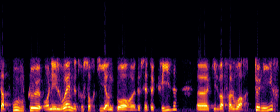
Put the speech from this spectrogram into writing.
Ça prouve qu'on est loin d'être sorti encore de cette crise, euh, qu'il va falloir tenir.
